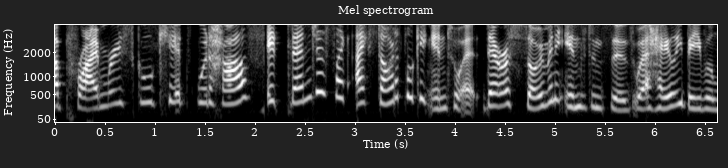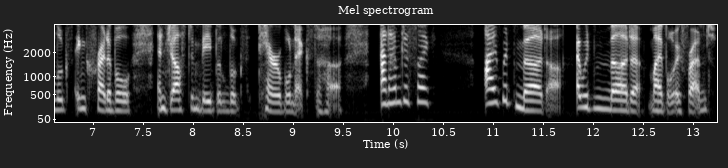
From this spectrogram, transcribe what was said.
a primary school kid would have. It then just like I started looking into it. There are so many instances where Hailey Bieber looks incredible and Justin Bieber looks terrible next to her. And I'm just like, I would murder. I would murder my boyfriend.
